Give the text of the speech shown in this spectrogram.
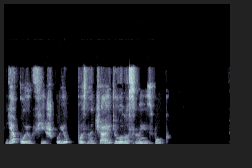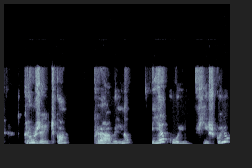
Якою фішкою позначають голосний звук? Кружечком. Правильно. Якою фішкою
